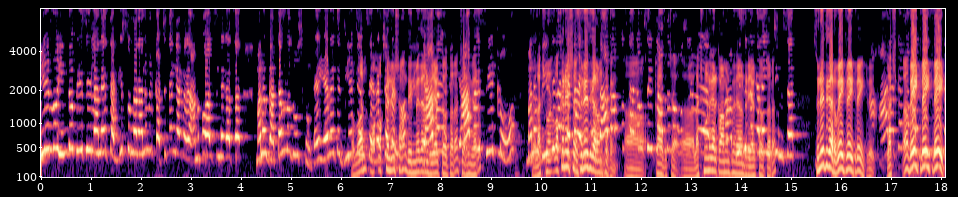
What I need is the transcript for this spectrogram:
మీరు హిందూ బీసీలు అనేది తగ్గిస్తున్నారని మీరు ఖచ్చితంగా అనుకోవాల్సిందే కదా సార్. మనం గతంలో చూసుకుంటే ఏదైతే జిహెచ్ఎంసీ చరణ్ గారు? సీట్లు మనం సీట్లు సార్. సునీత్ గారు wait wait wait wait wait wait wait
